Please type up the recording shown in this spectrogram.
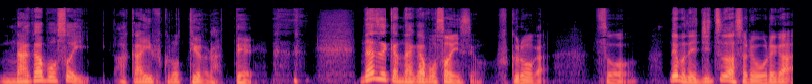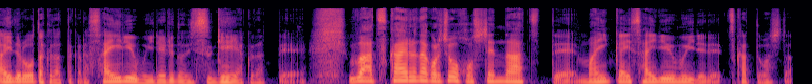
長細い赤い袋っていうのがあって なぜか長細いんですよ、袋が。そう。でもね、実はそれ俺がアイドルオタクだったからサイリウム入れるのにすげえ役立って、うわ、使えるな、これ超欲してんな、つって、毎回サイリウム入れで使ってました。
